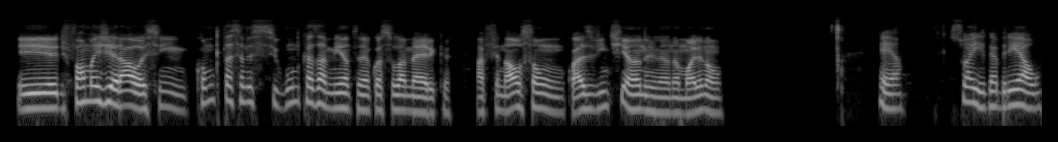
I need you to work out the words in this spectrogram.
E de forma geral, assim, como que está sendo esse segundo casamento, né, com a Sul América? Afinal, são quase 20 anos, né? Não é mole não. É, isso aí, Gabriel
